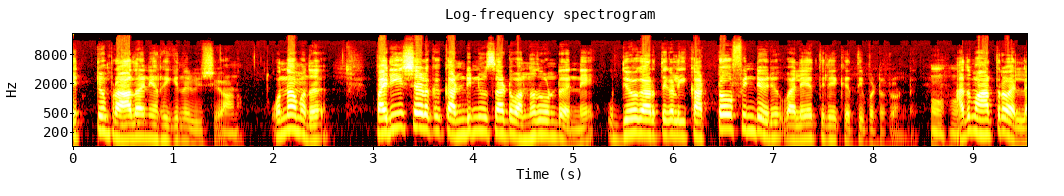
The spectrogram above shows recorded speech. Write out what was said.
ഏറ്റവും പ്രാധാന്യം അർഹിക്കുന്ന ഒരു വിഷയമാണ്. ഒന്നാമത് പരീക്ഷകളൊക്കെ കണ്ടിന്യൂസ് ആയിട്ട് വന്നതുകൊണ്ട് തന്നെ ഉദ്യോഗാർത്ഥികൾ ഈ കട്ട് ഓഫിന്റെ ഒരു വലയത്തിലേക്ക് എത്തിപ്പെട്ടിട്ടുണ്ട്. അത് മാത്രമല്ല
